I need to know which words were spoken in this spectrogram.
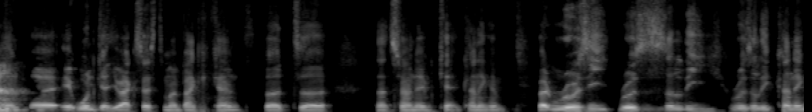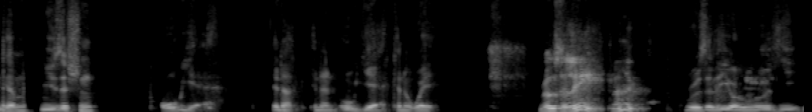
Ah, and uh, it won't get you access to my bank account, but uh, that's her name, Kate Cunningham. But Rosie, Rosalie, Rosalie Cunningham, musician. Oh yeah, in a in an oh yeah kind of way. Rosalie, right? Rosalie or Rosie,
